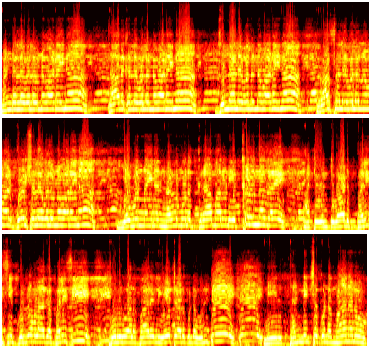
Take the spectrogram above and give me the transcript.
మండల లెవెల్ ఉన్నవాడైనా తాలూకా లెవెల్ ఉన్నవాడైనా జిల్లా లెవెల్ ఉన్నవాడైనా రాష్ట్ర లెవెల్ ఉన్నవాడు దేశ లెవెల్ ఉన్నవాడైనా ఎవరినైనా నల్లమూల గ్రామాలను ఎక్కడున్నా సరే అటువంటి వాడు బలిసి గుర్రంలాగా బలిసి పురుగు వాళ్ళ భార్యలు ఏటాడుకుంటూ ఉంటే నేను దండించకుండా మానను.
